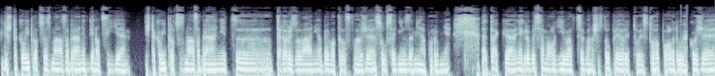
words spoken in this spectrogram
Když takový proces má zabránit genocidě, když takový proces má zabránit e, terorizování obyvatelstva, že sousední země a podobně, e, tak e, někdo by se mohl dívat třeba na šestou prioritu i z toho pohledu, jakože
